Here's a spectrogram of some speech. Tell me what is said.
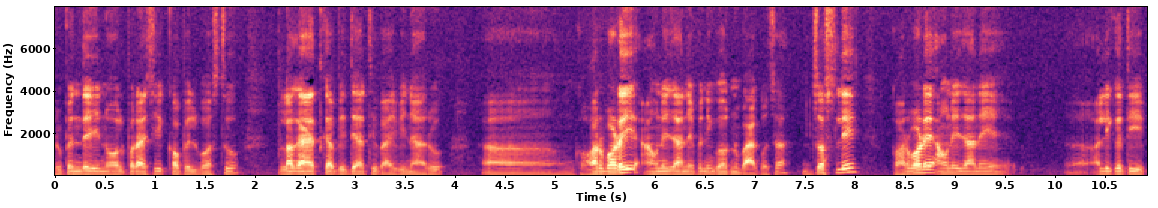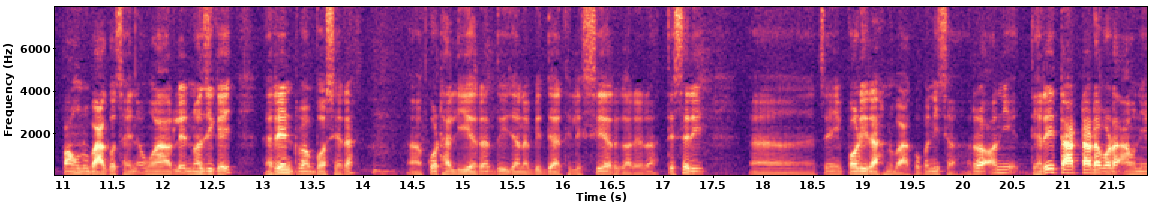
रूपेन्देही नवलपरासी कपिल वस्तु लगायतका विद्यार्थी भाइ बहिनीहरू अ, घरबाटै आउने जाने पनि गर्नुभएको छ। जसले घरबाटै आउने जाने अलिकति पाउनु भएको छैन उहाँहरूले नजिकै रेन्टमा बसेर कोठा लिएर दुईजना विद्यार्थीले सेयर गरेर त्यसरी चाहिँ पढिराख्नु भएको पनि छ। र अनि धेरै टाढ टाढाबाट आउने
